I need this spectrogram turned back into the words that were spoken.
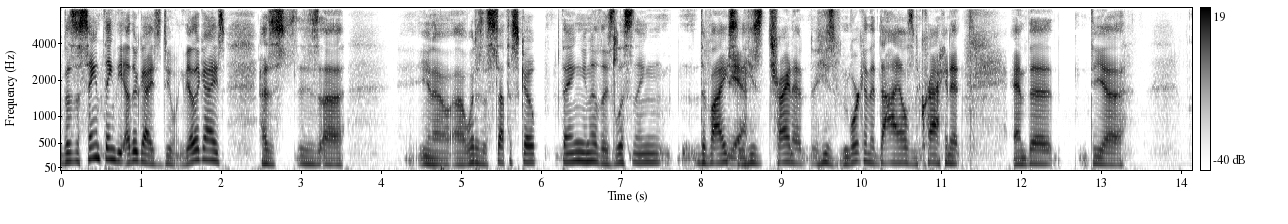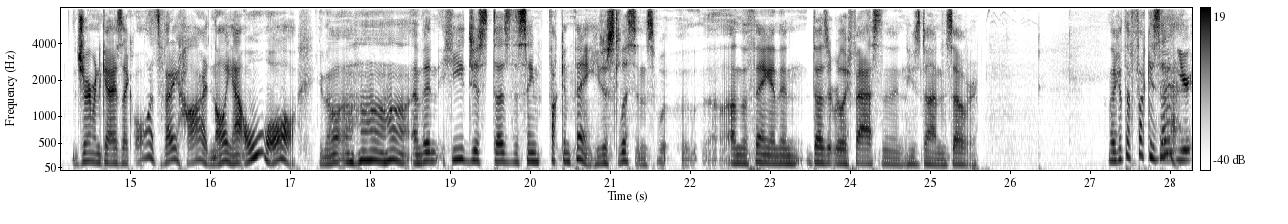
Does the same thing the other guy's doing. The other guy's has his, uh, you know, uh, what is a stethoscope thing? You know, this listening device, Yeah. and he's trying to, he's working the dials and cracking it, and the the uh, German guy's like, oh, it's very hard, no, yeah, oh, oh. you know, uh-huh, uh-huh. and then he just does the same fucking thing. He just listens w- uh, on the thing and then does it really fast, and then he's done. It's over. Like what the fuck is So that? you're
